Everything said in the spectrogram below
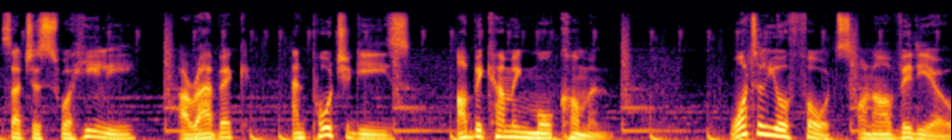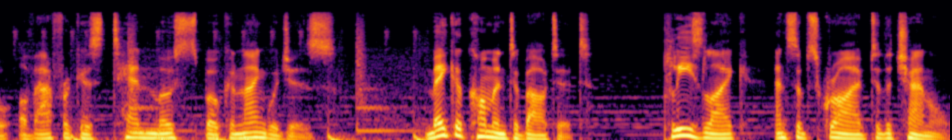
such as Swahili, Arabic, and Portuguese, are becoming more common. What are your thoughts on our video of Africa's 10 most spoken languages? Make a comment about it. Please like and subscribe to the channel.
